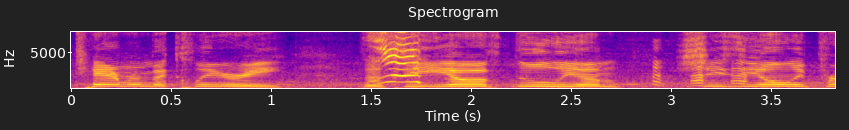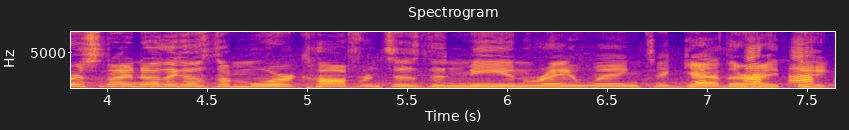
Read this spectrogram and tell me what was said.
Tamara McCleary, the CEO of Thulium. She's the only person I know that goes to more conferences than me and Ray Wang together, I think.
